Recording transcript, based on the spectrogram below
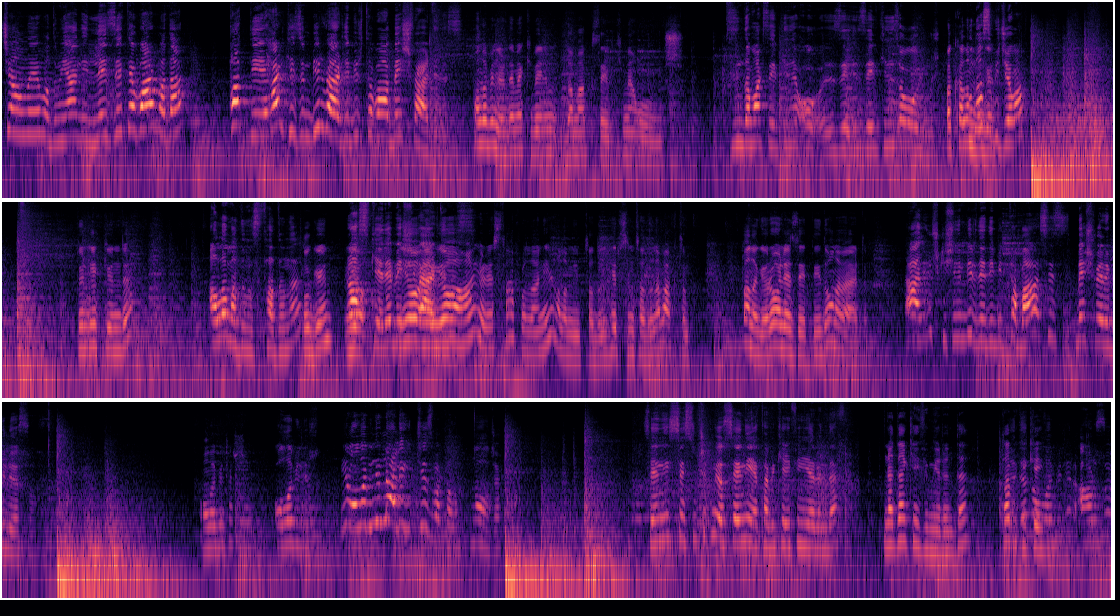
hiç anlayamadım. Yani lezzete varmadan pat diye herkesin bir verdiği bir tabağa beş verdiniz. Olabilir. Demek ki benim damak zevkime uymuş. Sizin damak zevkine, o, ze- zevkinize oymuş. Bakalım Bu nasıl bugün. bir cevap? Dün ilk gündü. Alamadınız tadını. Bugün... Rastgele beşi yo, verdiniz. Yo, hayır estağfurullah. Niye alamayayım tadını? Hepsinin tadına baktım. Bana göre o lezzetliydi ona verdim. Yani üç kişinin bir dediği bir tabağa siz beş verebiliyorsunuz. Olabilir. Olabilir. İyi olabilirlerle gideceğiz bakalım. Ne olacak? Senin hiç sesin çıkmıyor. Seniye tabii keyfin yerinde. Neden keyfim yerinde? Tabii Neden ki keyfim. olabilir? Arzu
